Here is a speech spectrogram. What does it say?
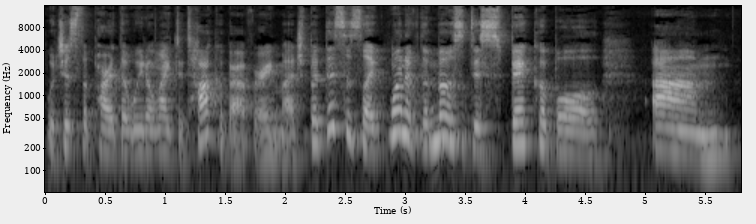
which is the part that we don't like to talk about very much. But this is like one of the most despicable um,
